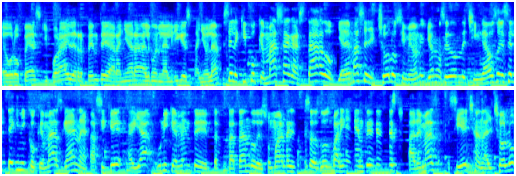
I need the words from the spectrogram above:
europeas y por ahí de repente arañar algo en la Liga Española, es el equipo que más ha gastado y además el Cholo Simeone, yo no sé dónde chingados, es el técnico que más gana, así que allá únicamente tra- tratando de sumar esas dos variantes, además si echan al Cholo,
